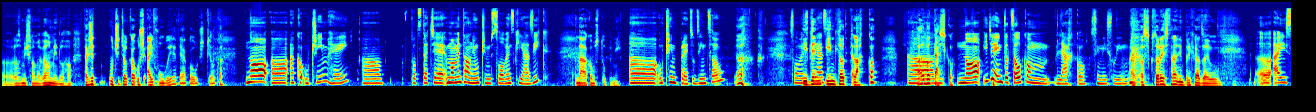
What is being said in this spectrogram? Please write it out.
rozmýšľame veľmi dlho. Takže učiteľka už aj fungujete ako učiteľka? No, uh, ako učím, hej, uh, v podstate momentálne učím slovenský jazyk, Na akom stupni? uh, učím pre cudzincov Ja, slovenský ide jazyk. im to ľahko? Alebo ťažko? No, ide im to celkom ľahko, si myslím. A, a z ktorej strany prichádzajú? Uh, aj z,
